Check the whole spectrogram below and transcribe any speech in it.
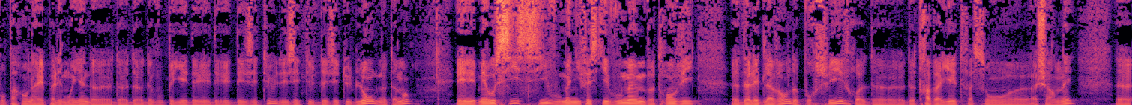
vos parents n'avaient pas les moyens de, vous payer des, études, des études, des études longues notamment, mais aussi si vous manifestiez vous-même votre envie euh, d'aller de l'avant, de poursuivre, de, travailler de façon acharnée, euh,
